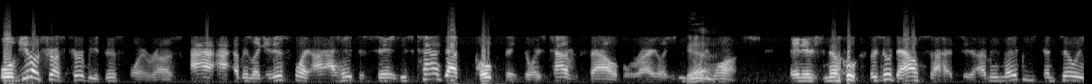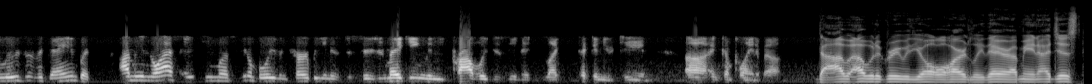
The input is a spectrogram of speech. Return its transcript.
Well, if you don't trust Kirby at this point, Russ, I, I, I mean, like at this point, I, I hate to say it, he's kind of got the Pope thing going. He's kind of infallible, right? Like he can do what he wants, and there's no there's no downsides here. I mean, maybe until he loses a game, but I mean, the last 18 months, if you don't believe in Kirby and his decision making, then you probably just need to like pick a new team uh, and complain about. I, I would agree with you wholeheartedly there. I mean, I just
